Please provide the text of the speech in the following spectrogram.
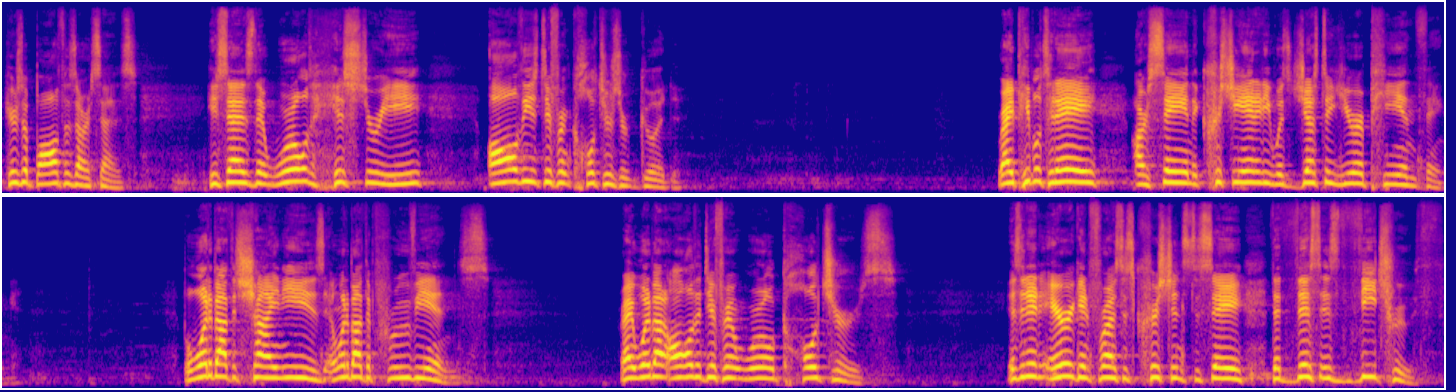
Here's what Balthasar says he says that world history, all these different cultures are good. Right? People today are saying that Christianity was just a European thing. But what about the Chinese and what about the Peruvians? Right? What about all the different world cultures? Isn't it arrogant for us as Christians to say that this is the truth?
